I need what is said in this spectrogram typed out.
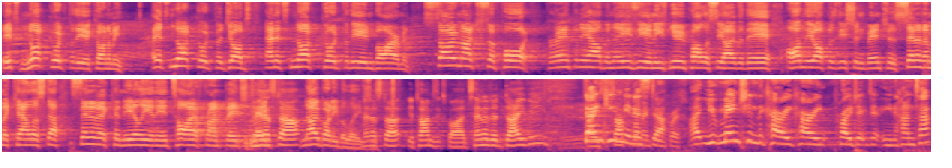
It's not good for the economy. It's not good for jobs and it's not good for the environment. So much support for Anthony Albanese and his new policy over there on the opposition benches. Senator McAllister, Senator Keneally and the entire front bench team. Minister, Nobody believes Minister, it. your time has expired. Senator Davey. Thank you, Minister. Uh, you've mentioned the Kurri Kurri project in Hunter.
